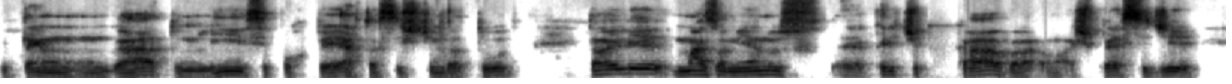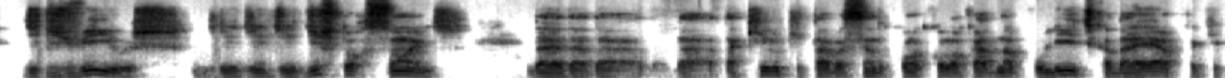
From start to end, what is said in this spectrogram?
e tem um, um, gato, um lince por perto assistindo a tudo. Então, ele mais ou menos é, criticava uma espécie de desvios, de, de, de distorções da, da, da, daquilo que estava sendo colocado na política da época, que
